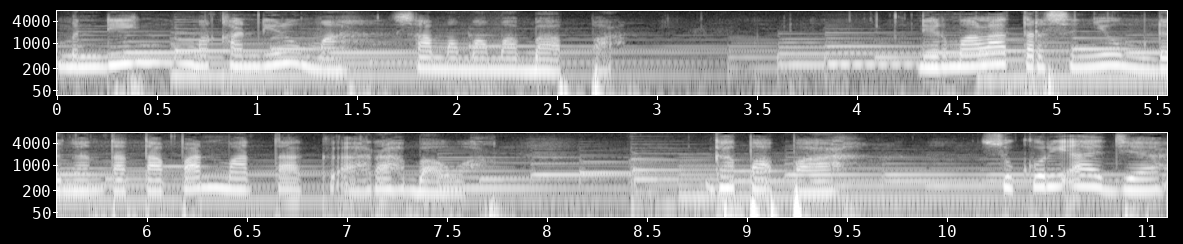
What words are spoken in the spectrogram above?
Mending makan di rumah sama mama bapak. Nirmala tersenyum dengan tatapan mata ke arah bawah. Gak apa-apa, syukuri aja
